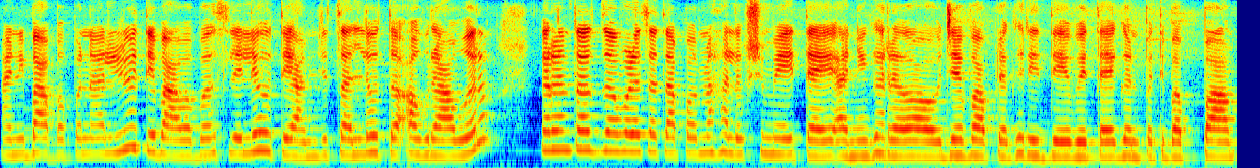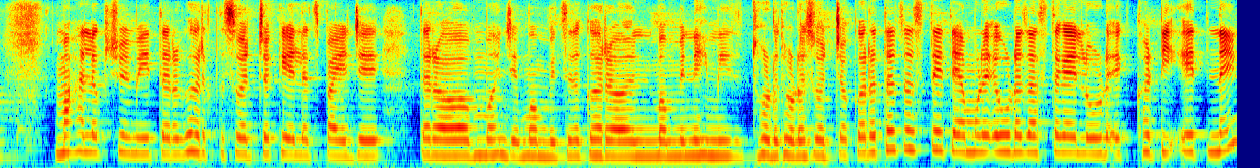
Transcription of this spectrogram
आणि बाबा पण आलेले होते बाबा बसलेले होते. आमचे चाललं होतं आवरावर. कारण तर जवळच आता आपण महालक्ष्मी येत आहे आणि घर जेव्हा आपल्या घरी देव येत आहे गणपती बाप्पा महालक्ष्मी तर घर तर स्वच्छ केलंच पाहिजे. तर म्हणजे मम्मीचं घर मम्मी नेहमी थोडं थोडं स्वच्छ करतच असते. त्यामुळे एवढं जास्त काही लोड एकखटी येत नाही.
